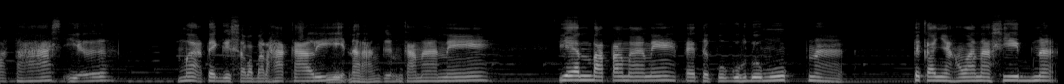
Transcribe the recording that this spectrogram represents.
Otas iya tegesabar kali narangken ka maneh. Yen ba maneh teh tepuguh dumukna tekanya hawa nasibna.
